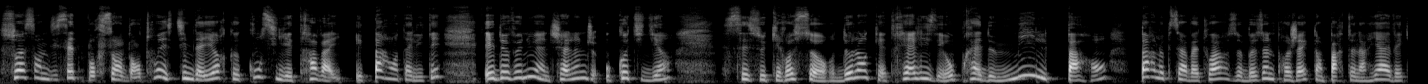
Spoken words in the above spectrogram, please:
77% d'entre eux estiment d'ailleurs que concilier travail et parentalité est devenu un challenge au quotidien. C'est ce qui ressort de l'enquête réalisée auprès de 1000 parents par l'observatoire The Boson Project en partenariat avec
